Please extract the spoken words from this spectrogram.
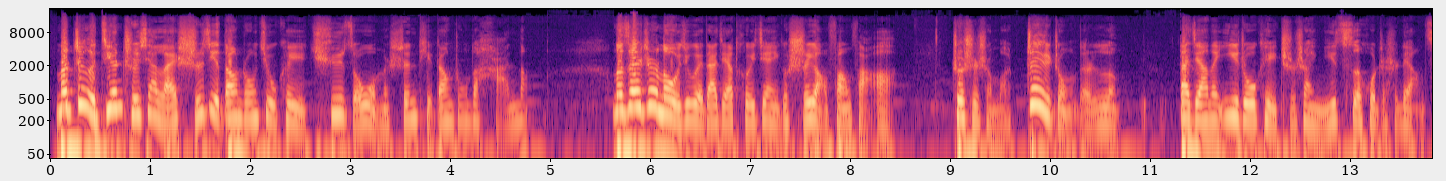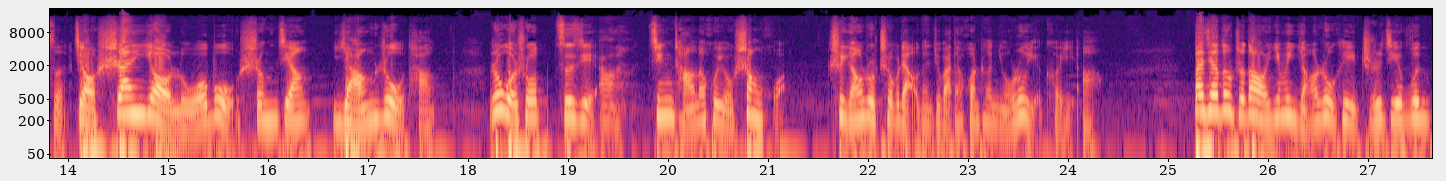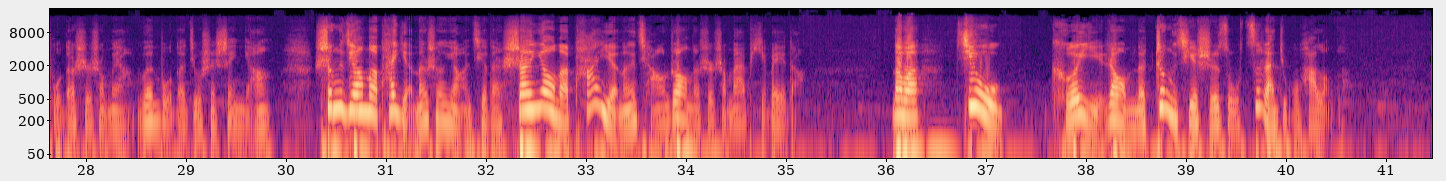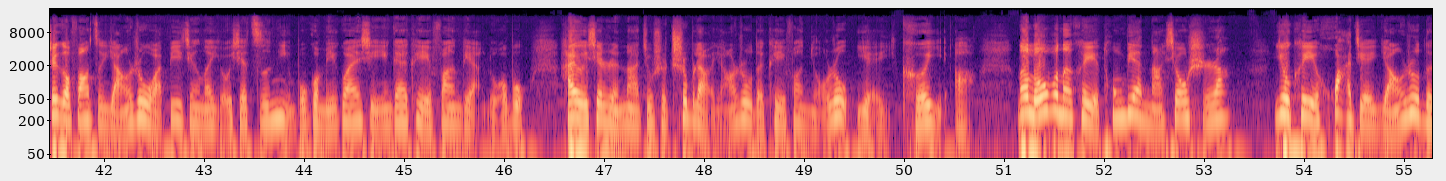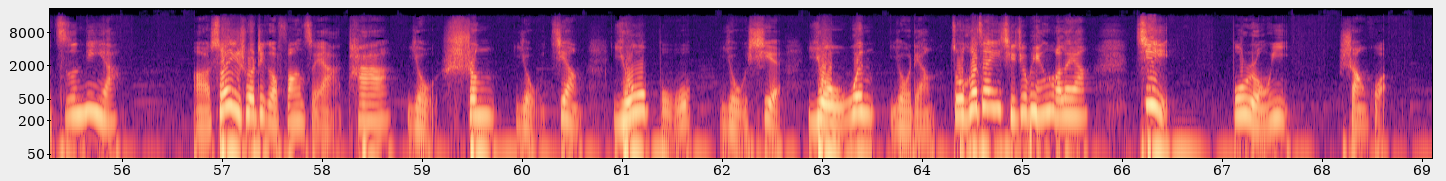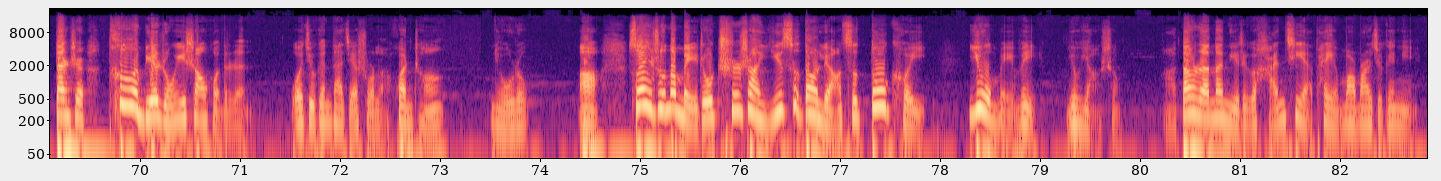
那这个坚持下来，实际当中就可以驱走我们身体当中的寒呢。那在这儿呢，我就给大家推荐一个食养方法啊，这是什么？这种的冷。大家呢一周可以吃上一次或者是两次，叫山药萝卜生姜羊肉汤。如果说自己啊经常的会有上火，吃羊肉吃不了的，你就把它换成牛肉也可以啊。大家都知道，因为羊肉可以直接温补的是什么呀？温补的就是肾阳。生姜呢，它也能生阳气的；山药呢，它也能强壮的是什么呀？脾胃的。那么就可以让我们的正气十足，自然就不怕冷了。这个方子羊肉啊，毕竟呢有一些滋腻，不过没关系，应该可以放点萝卜。还有一些人呢，就是吃不了羊肉的，可以放牛肉也可以啊。那萝卜呢，可以通便呐，消食啊，又可以化解羊肉的滋腻呀，啊，所以说这个方子呀，它有升有降，有补有泻，有温有凉，组合在一起就平和了呀。既不容易上火，但是特别容易上火的人。我就跟大家说了，换成牛肉啊，所以说呢，每周吃上一次到两次都可以，又美味又养生啊。当然呢，你这个寒气啊，它也慢慢就给你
